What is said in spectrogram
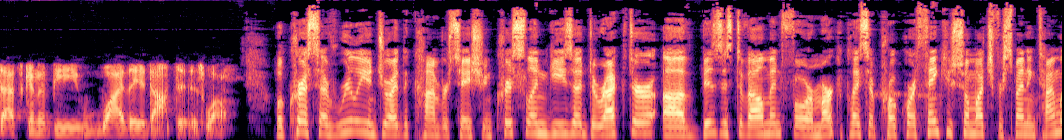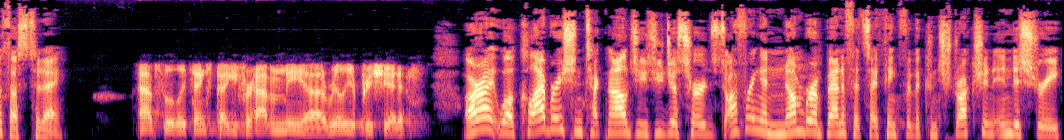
that's going to be why they adopt it as well. Well, Chris, I've really enjoyed the conversation. Chris Lengiza, Director of Business Development for Marketplace at Procore. Thank you so much for spending time with us today. Absolutely. Thanks, Peggy, for having me. Uh, really appreciate it. All right. Well, collaboration technologies you just heard is offering a number of benefits, I think, for the construction industry.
